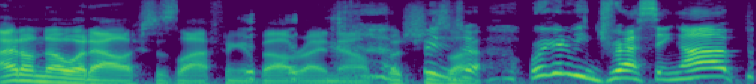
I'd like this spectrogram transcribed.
I don't know what Alex is laughing about right now, but she's like, We're gonna be dressing up.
